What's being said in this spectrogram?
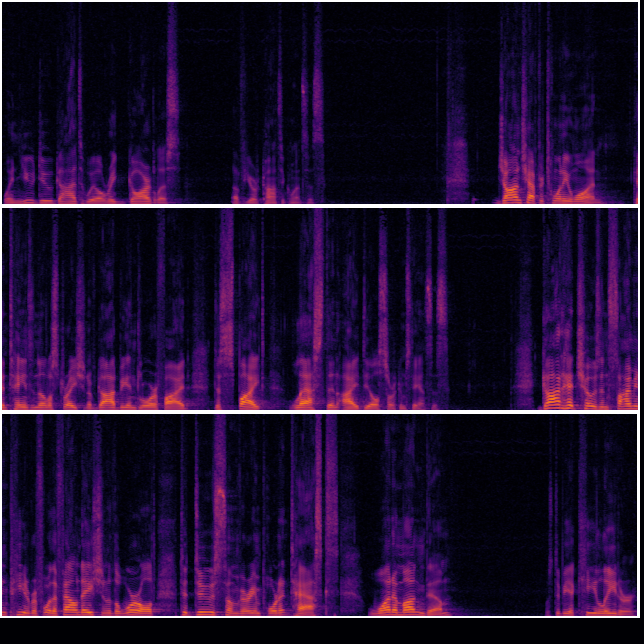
when you do God's will regardless of your consequences. John chapter 21 contains an illustration of God being glorified despite less than ideal circumstances. God had chosen Simon Peter before the foundation of the world to do some very important tasks. One among them was to be a key leader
